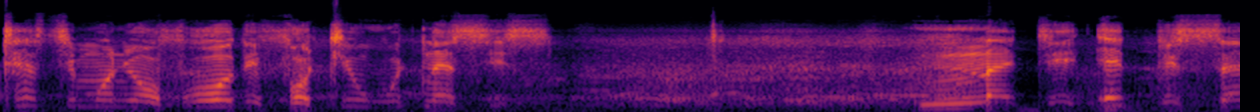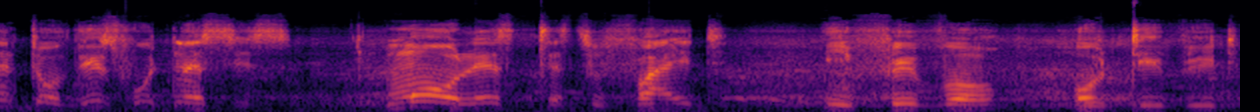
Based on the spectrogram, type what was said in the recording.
testimony of all the 14 witnesses. 98% of these witnesses more or less testified in favor of David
